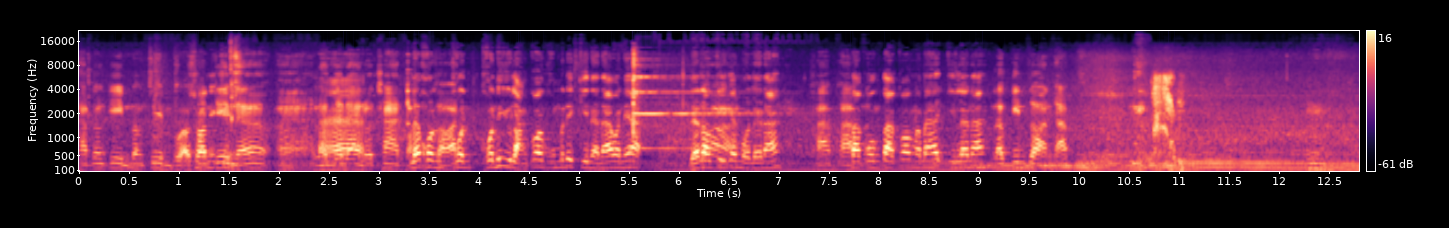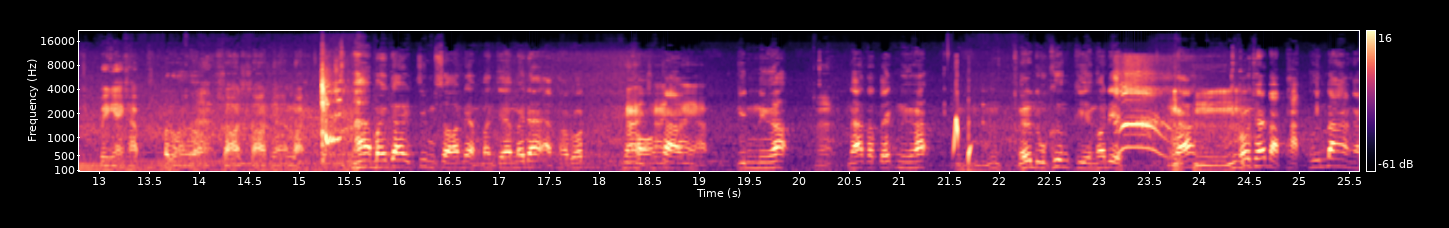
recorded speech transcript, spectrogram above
ครับต้องจิ้มต้องจิ้มผมเอาช้อนนี้จิ้จิ้มมแล้วอ่าเราจะได้รสชาติของแล้วคนซอส คนคนที่อยู่หลังกล้องคงไม่ได้กินอะนะวันเนี้ยเดี๋ยวเรากินกันหมดเลยนะครับครับตากงตากล้องเราไม่ให้กินแล้วนะ เรากินก่อนครับอืม เป็นไงครับอร่อยว่ะอ่าซอสซอสเนี่ยอร่อย ถ้าไม่ได้จิ้มซอสเนี่ยมันจะไม่ได้อัตรรสใช่ของใช่การใช่ครับ กินเนื้ออ่านะสเต็กเนื้ออื้อหือแล้วดูเครื่องเคียงเขาดินะอื้อหือ เขาใช้แบบผักพื้นบ้านไง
